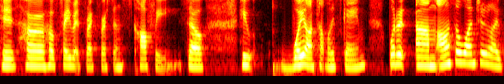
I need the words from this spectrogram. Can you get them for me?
his her her favorite breakfast is coffee. So he way on top of his game. But it, um, I also want to like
